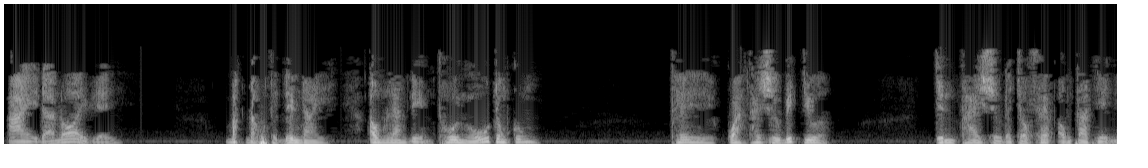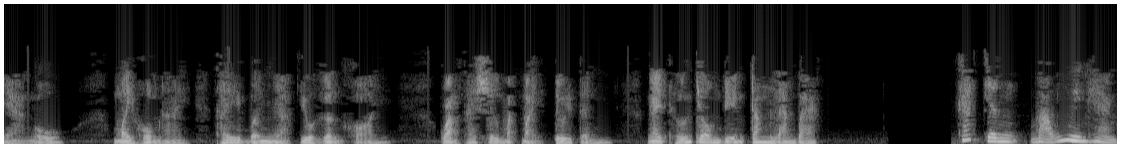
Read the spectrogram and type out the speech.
Ai đã nói vậy? Bắt đầu từ đêm nay, ông Lan Điền thôi ngủ trong cung. Thế quan thái sư biết chưa? Chính thái sư đã cho phép ông ta về nhà ngủ. Mấy hôm nay, thấy bệnh nhạc vua gần khỏi. Hoàng thái sư mặt mày tươi tỉnh, ngày thưởng cho ông Điền trăm lạng bạc. Khác chân Bảo Nguyên Hàng.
